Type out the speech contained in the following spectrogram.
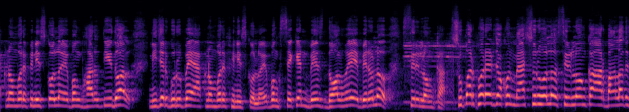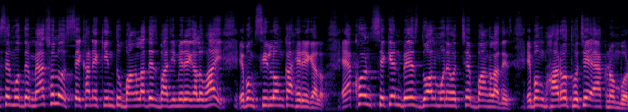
এক নম্বরে ফিনিশ করল এবং ভারতীয় দল নিজের গ্রুপে এক নম্বরে ফিনিশ করল এবং সেকেন্ড বেস্ট দল হয়ে বেরোলো শ্রীলঙ্কা। সুপার ফোরের যখন ম্যাচ শুরু হলো, শ্রীলঙ্কা আর বাংলাদেশের মধ্যে ম্যাচ হলো, সেখানে কিন্তু বাংলাদেশ বাজি মেরে গেল ভাই এবং শ্রীলঙ্কা হেরে গেল। এখন সেকেন্ড বেস্ট দল মনে হচ্ছে বাংলাদেশ এবং ভারত হচ্ছে এক নম্বর।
